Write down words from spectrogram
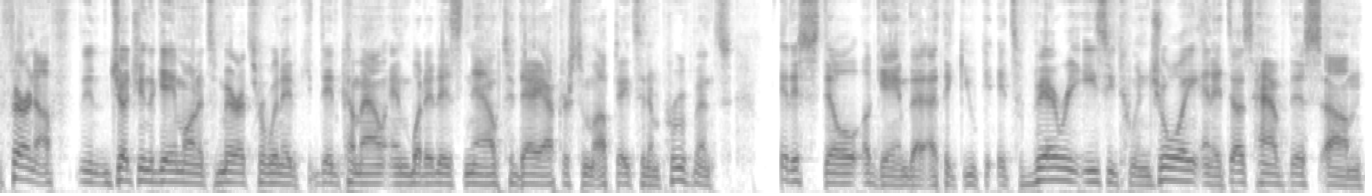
fair enough judging the game on its merits for when it did come out and what it is now today after some updates and improvements it is still a game that i think you it's very easy to enjoy and it does have this um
